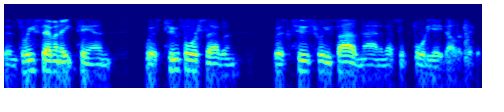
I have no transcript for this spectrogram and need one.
then three seven eight ten with two four seven, with two three five nine, and that's a forty eight dollar ticket.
